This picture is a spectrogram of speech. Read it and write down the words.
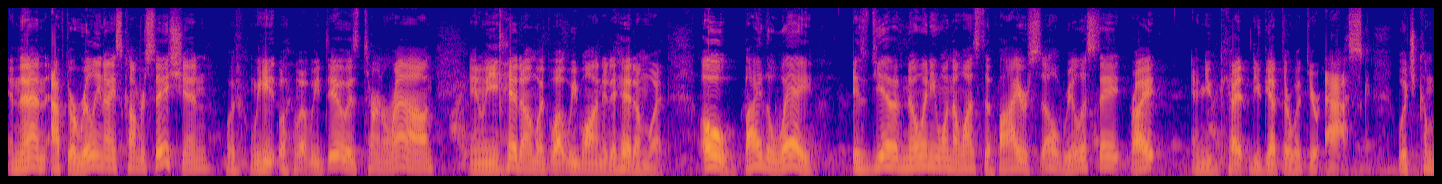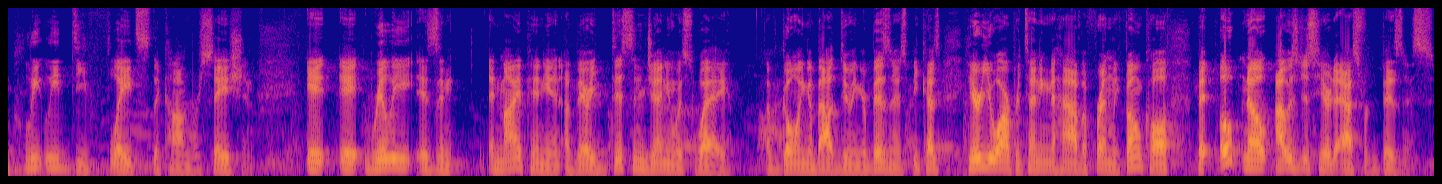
And then after a really nice conversation, what we what we do is turn around and we hit them with what we wanted to hit them with. Oh, by the way, is do you have know anyone that wants to buy or sell real estate, right? And you get you get there with your ask, which completely deflates the conversation it, it really is, an, in my opinion, a very disingenuous way of going about doing your business because here you are pretending to have a friendly phone call, but oh no, I was just here to ask for business.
